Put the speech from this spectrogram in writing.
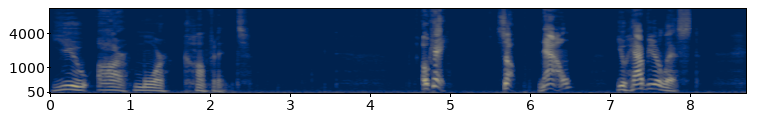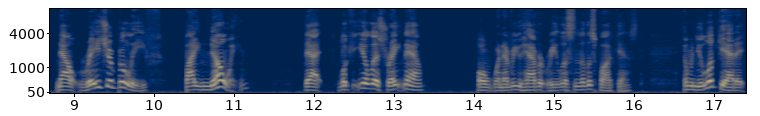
you are more confident. Okay, so now you have your list. Now raise your belief by knowing that, look at your list right now, or whenever you have it, re listen to this podcast. And when you look at it,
